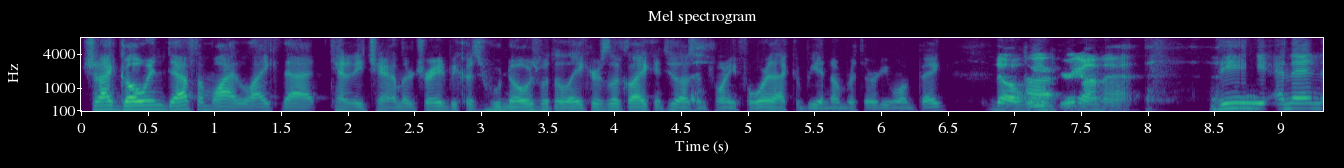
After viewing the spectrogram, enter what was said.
Should I go in depth on why I like that Kennedy Chandler trade? Because who knows what the Lakers look like in 2024? That could be a number 31 pick. No, we Uh, agree on that. The and then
